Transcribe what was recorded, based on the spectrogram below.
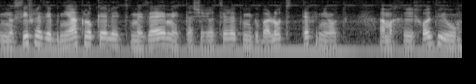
אם נוסיף לזה בנייה קלוקלת, מזהמת, אשר יוצרת מגבלות טכניות המכריחות זיהום,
